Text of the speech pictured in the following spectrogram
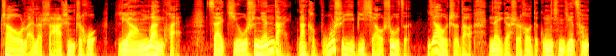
招来了杀身之祸。两万块，在九十年代那可不是一笔小数字。要知道，那个时候的工薪阶层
